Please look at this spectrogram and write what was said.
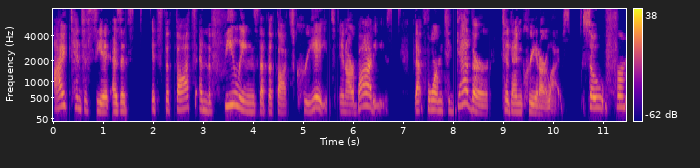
I tend to see it as it's it's the thoughts and the feelings that the thoughts create in our bodies that form together to then create our lives. So for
